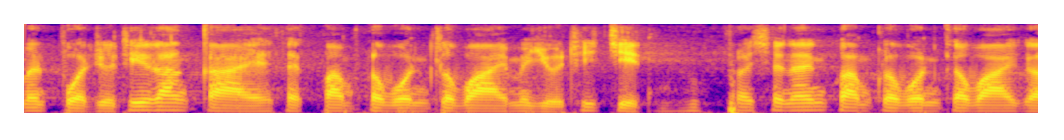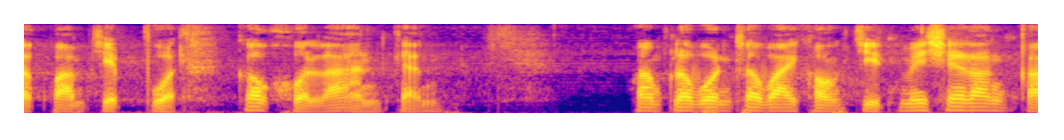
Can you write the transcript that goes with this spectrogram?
มันปวดอยู่ที่ร่างกาย แต่ความกระวนกระวายมาอยู่ที่จิต เพราะฉะนั้นความกระวนกระวายกับความเจ็บปวดก็คนละอันกัน ความกระวนกระวายของจิตไม่ใช่ร่างก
